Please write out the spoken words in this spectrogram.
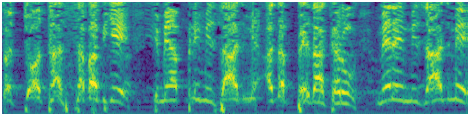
تو چوتھا سبب یہ کہ میں اپنی مزاج میں ادب پیدا کروں۔ میرے مزاج میں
